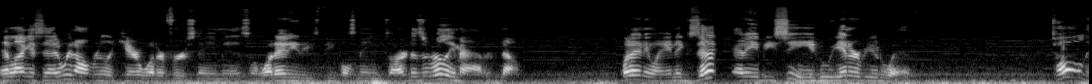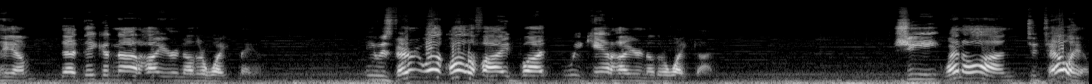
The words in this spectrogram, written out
And like I said, we don't really care what her first name is or what any of these people's names are. Does it really matter? No. But anyway, an exec at ABC who he interviewed with told him that they could not hire another white man. He was very well qualified, but we can't hire another white guy. She went on to tell him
